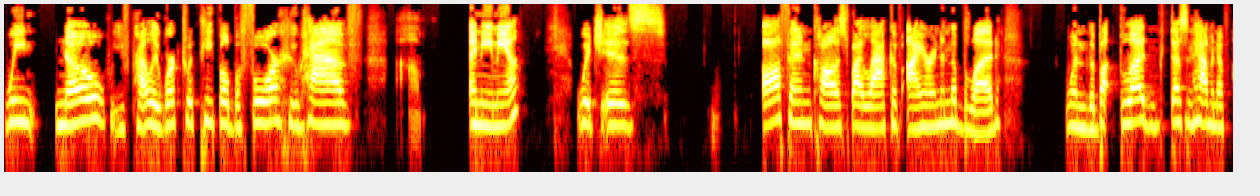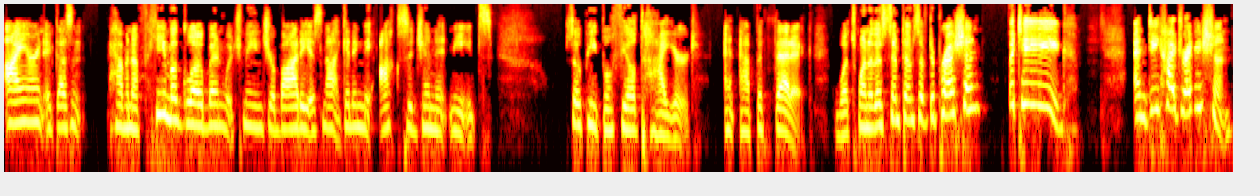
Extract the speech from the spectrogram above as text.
we know you've probably worked with people before who have um, anemia which is often caused by lack of iron in the blood. When the blood doesn't have enough iron, it doesn't have enough hemoglobin, which means your body is not getting the oxygen it needs. So people feel tired and apathetic. What's one of the symptoms of depression? Fatigue and dehydration.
